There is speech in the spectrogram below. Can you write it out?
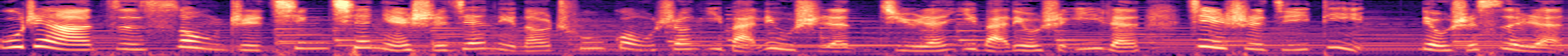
乌镇啊，自宋至清千年时间里呢，出贡生一百六十人，举人一百六十一人，进士及第六十四人，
